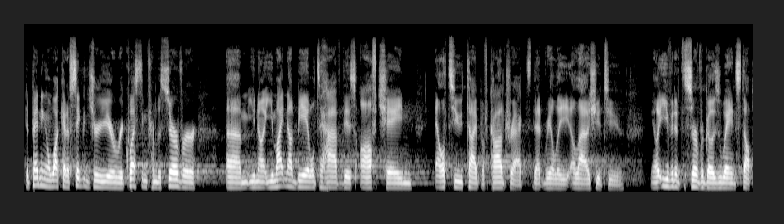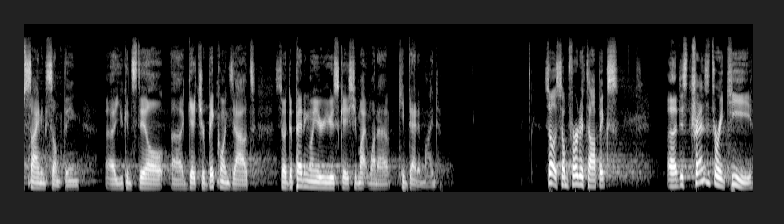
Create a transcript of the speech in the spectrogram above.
depending on what kind of signature you're requesting from the server, um, you know, you might not be able to have this off-chain eltoo type of contract that really allows you to, you know, even if the server goes away and stops signing something, uh, you can still uh, get your Bitcoins out. So depending on your use case, you might want to keep that in mind. So some further topics. Uh, this transitory key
